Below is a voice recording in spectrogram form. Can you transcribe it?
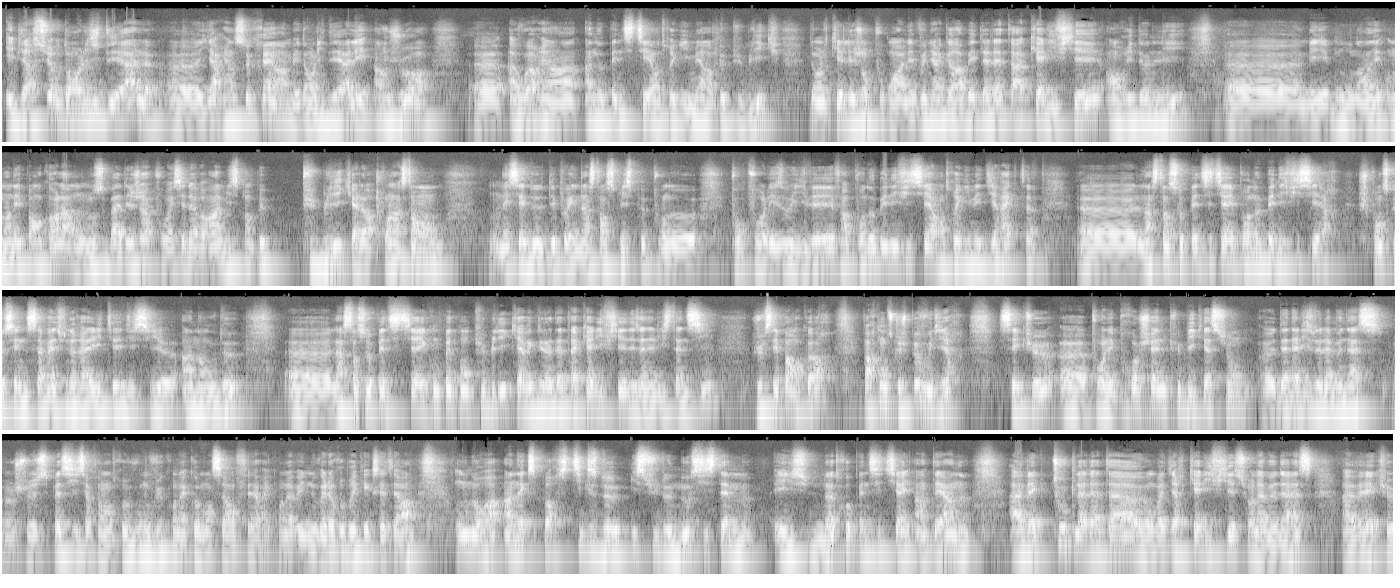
Et bien sûr, dans l'idéal, il n'y a rien de secret, hein, mais dans l'idéal, et un jour, euh, avoir un, un OpenCity entre guillemets un peu public dans lequel les gens pourront aller venir graber de la data qualifiée en read-only. Euh, mais bon, on n'en est, est pas encore là. On se bat déjà pour essayer d'avoir un MISP un peu public. Alors pour l'instant, on essaie de déployer une instance MISP pour, nos, les OIV, enfin pour nos bénéficiaires entre guillemets directs. Euh, L'instance OpenCTI pour nos bénéficiaires, je pense que ça va être une réalité d'ici euh, un an ou deux. Euh, L'instance OpenCTI est complètement publique avec de la data qualifiée des analystes ANSI. Je ne sais pas encore. Par contre, ce que je peux vous dire, c'est que euh, pour les prochaines publications euh, d'analyse de la menace, euh, je ne sais pas si certains d'entre vous ont vu qu'on a commencé à en faire et qu'on avait une nouvelle rubrique, etc. On aura un export Stix2 issu de nos systèmes et issu de notre OpenCTI interne avec toute la data, on va dire, qualifiée sur la menace, avec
